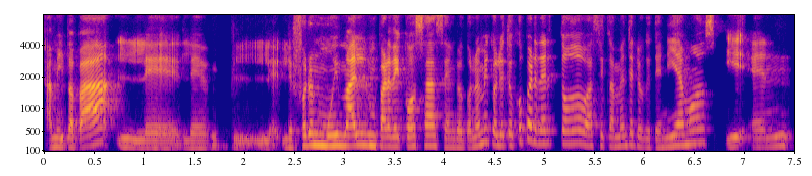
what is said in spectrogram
a mi papá le, le, fueron muy mal un par de cosas en lo económico, le tocó perder todo básicamente lo que teníamos y en,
